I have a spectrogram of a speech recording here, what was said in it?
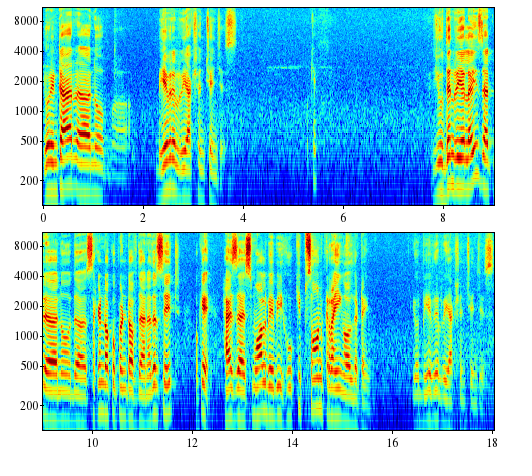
your entire uh, no, uh, behavioral reaction changes. Okay. You then realize that uh, no, the second occupant of the another seat okay, has a small baby who keeps on crying all the time, your behavioral reaction changes.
